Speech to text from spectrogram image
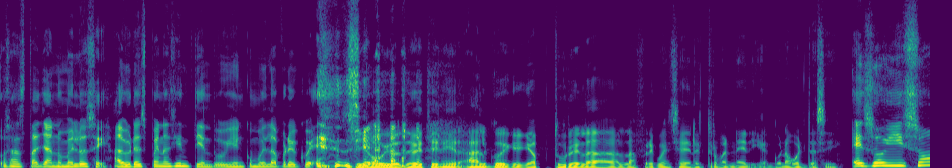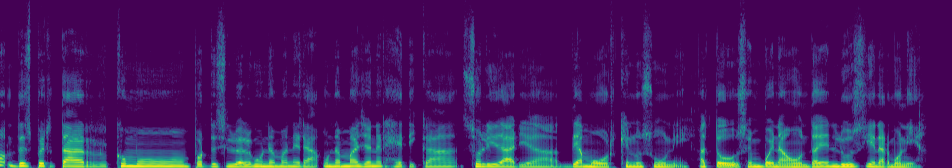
o sea, hasta ya no me lo sé. A duras penas entiendo bien cómo es la frecuencia. Sí, obvio, debe tener algo de que capture la, la frecuencia electromagnética, alguna vuelta así. Eso hizo despertar como, por decirlo de alguna manera, una malla energética solidaria de amor que nos une a todos en buena onda y en luz y en armonía.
